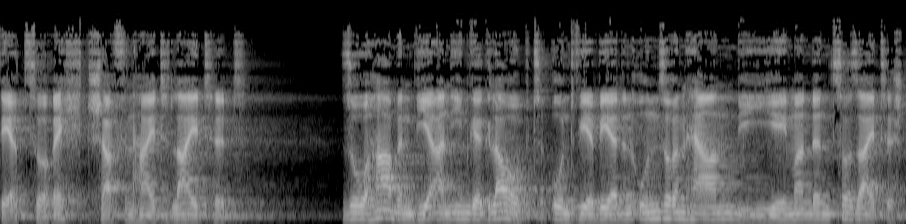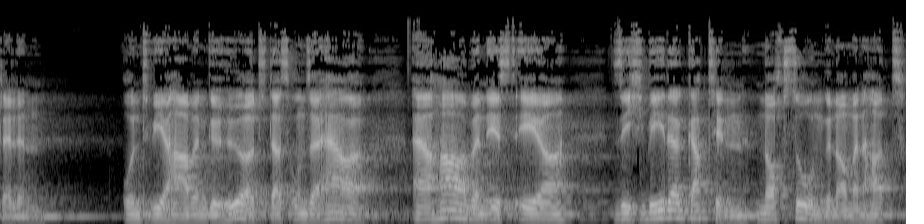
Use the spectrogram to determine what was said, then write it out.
der zur Rechtschaffenheit leitet. So haben wir an ihn geglaubt, und wir werden unserem Herrn nie jemanden zur Seite stellen. Und wir haben gehört, dass unser Herr, erhaben ist er, sich weder Gattin noch Sohn genommen hat,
